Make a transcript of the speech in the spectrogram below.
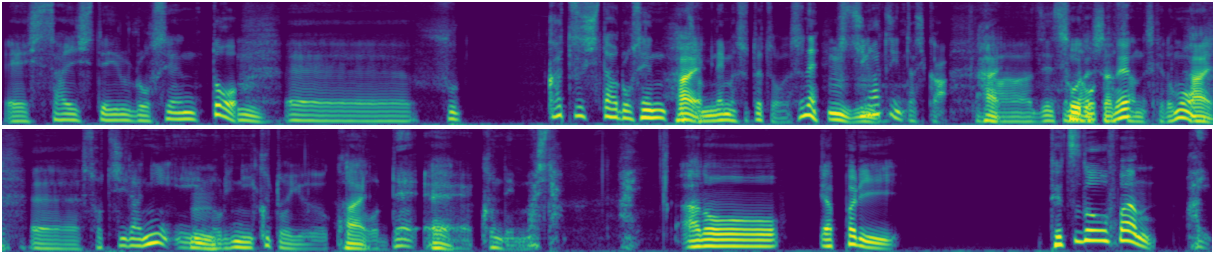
えー被災している路線と、えうん。えー復活した路線とい。南阿蘇鉄道ですね、うんうん。7月に確か、はい。あー前線が直ったんですけどもそ,、はい。えーそちらに乗りに行くということで、えー組んでみました。はい。あのーやっぱり鉄道ファンはい。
